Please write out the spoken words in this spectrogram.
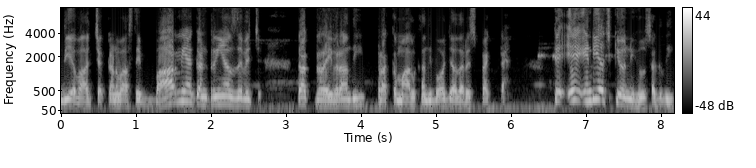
ਦੀ ਆਵਾਜ਼ ਚੱਕਣ ਵਾਸਤੇ ਬਾਹਰਲੀਆਂ ਕੰਟਰੀਆਂ ਦੇ ਵਿੱਚ ਟਰੱਕ ਡਰਾਈਵਰਾਂ ਦੀ, ਟਰੱਕ ਮਾਲਕਾਂ ਦੀ ਬਹੁਤ ਜ਼ਿਆਦਾ ਰਿਸਪੈਕਟ ਹੈ। ਤੇ ਇਹ ਇੰਡੀਆ 'ਚ ਕਿਉਂ ਨਹੀਂ ਹੋ ਸਕਦੀ?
